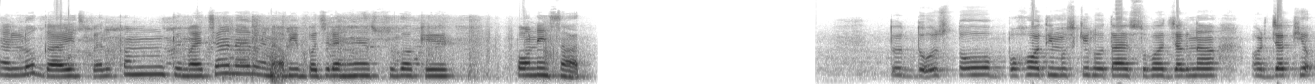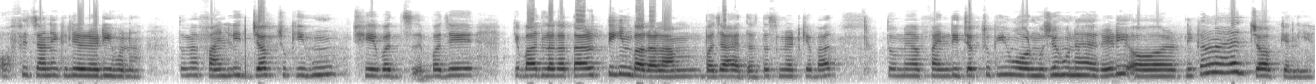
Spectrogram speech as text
Hello guys welcome to my channel and अभी बज रहे हैं सुबह के पौने सात। तो दोस्तों, बहुत ही मुश्किल होता है सुबह जगना और जग के ऑफ़िस जाने के लिए रेडी होना। तो मैं फाइनली जग चुकी हूँ। छः बज, बजे के बाद लगातार तीन बार अलार्म बजा है दस दस मिनट के बाद। तो मैं अब फाइनली जग चुकी हूँ और मुझे होना है रेडी और निकलना है जॉब के लिए।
